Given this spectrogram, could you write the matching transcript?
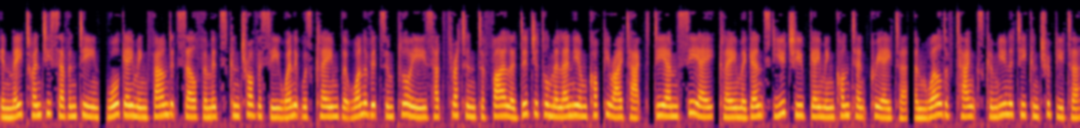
In May 2017, Wargaming found itself amidst controversy when it was claimed that one of its employees had threatened to file a Digital Millennium Copyright Act (DMCA) claim against YouTube gaming content creator and World of Tanks community contributor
